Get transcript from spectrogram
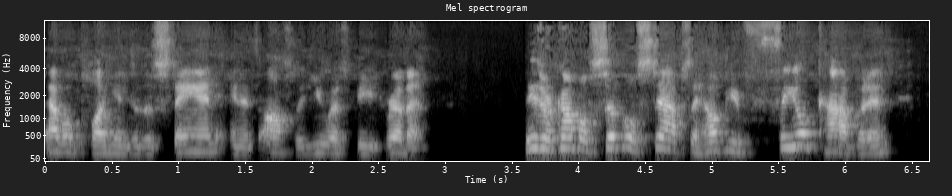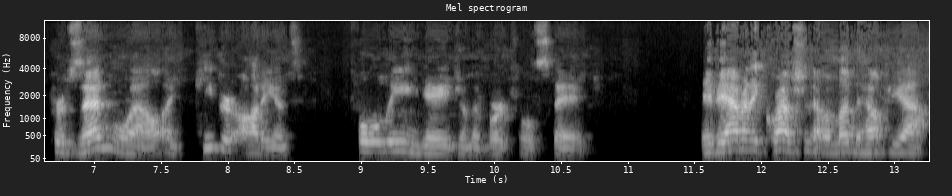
that will plug into the stand and it's also USB driven. These are a couple simple steps to help you feel confident, present well, and keep your audience fully engaged on the virtual stage. If you have any questions, I would love to help you out.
